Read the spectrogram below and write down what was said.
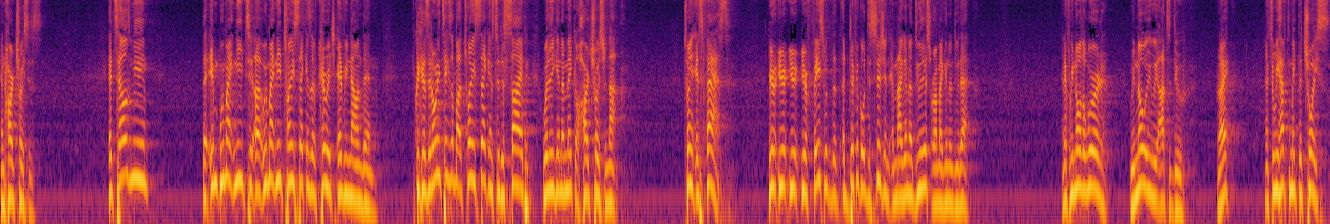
and hard choices. It tells me that we might need to uh, we might need 20 seconds of courage every now and then because it only takes about 20 seconds to decide whether you're going to make a hard choice or not 20, it's fast you're, you're, you're faced with a difficult decision am i going to do this or am i going to do that and if we know the word we know what we ought to do, right? And so we have to make the choice.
